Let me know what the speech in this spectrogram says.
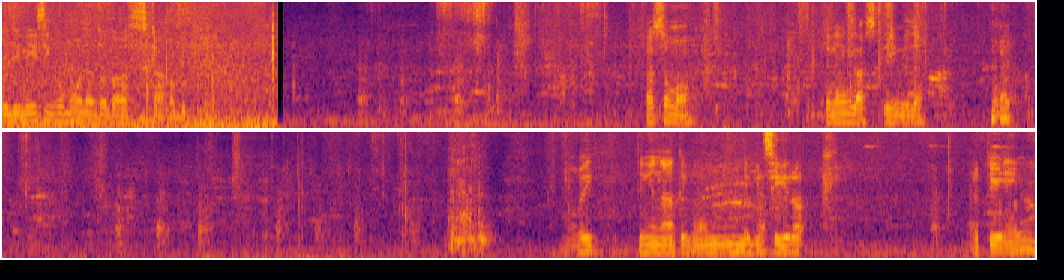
Lilinisin ko muna to tapos kakabit ko na. Kaso mo, ito na yung last day nila. okay, tingnan natin kung anong naging sira. Ito yung ano,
